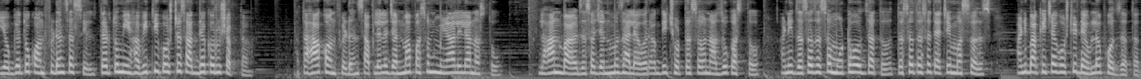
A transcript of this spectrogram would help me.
योग्य तो कॉन्फिडन्स असेल तर तुम्ही हवी ती गोष्ट साध्य करू शकता. आता हा कॉन्फिडन्स आपल्याला जन्मापासून मिळालेला नसतो. लहान बाळ जसं जन्म झाल्यावर अगदी छोटंसं नाजूक असतं आणि जसं जसं मोठं होत जातं तसं तसं त्याचे मसल्स आणि बाकीच्या गोष्टी डेव्हलप होत जातात.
